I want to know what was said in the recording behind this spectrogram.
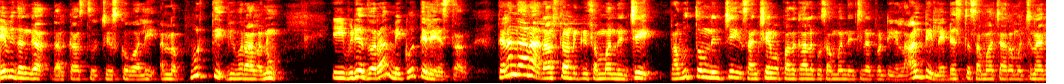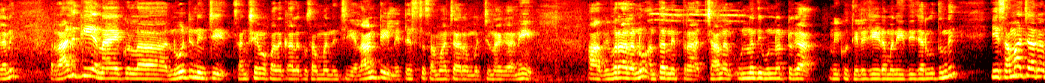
ఏ విధంగా దరఖాస్తు చేసుకోవాలి అన్న పూర్తి వివరాలను ఈ వీడియో ద్వారా మీకు తెలియజేస్తారు. తెలంగాణ రాష్ట్రానికి సంబంధించి ప్రభుత్వం నుంచి సంక్షేమ పథకాలకు సంబంధించినటువంటి ఎలాంటి లేటెస్ట్ సమాచారం వచ్చినా కానీ రాజకీయ నాయకుల నోటి నుంచి సంక్షేమ పథకాలకు సంబంధించి ఎలాంటి లేటెస్ట్ సమాచారం వచ్చినా కానీ ఆ వివరాలను అంతర్నేత్ర ఛానల్ ఉన్నది ఉన్నట్టుగా మీకు తెలియజేయడం అనేది జరుగుతుంది. ఈ సమాచారం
